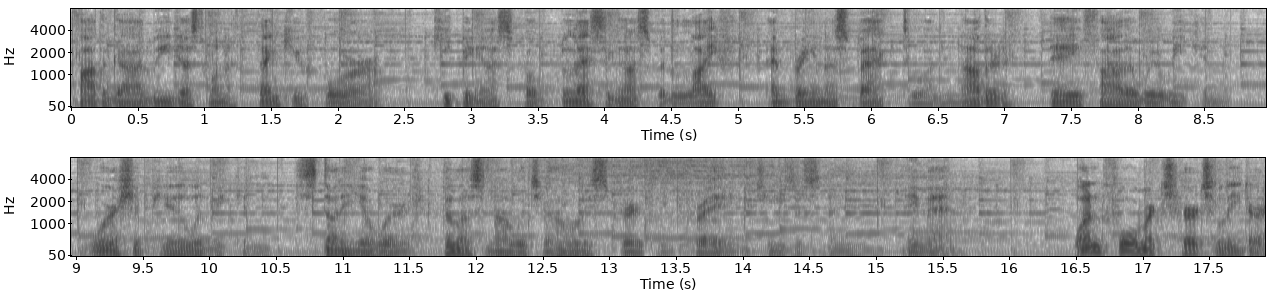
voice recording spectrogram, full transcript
Father God, we just want to thank you for keeping us, for blessing us with life, and bringing us back to another day, Father, where we can worship you and we can study your word. Fill us now with your Holy Spirit, we pray. In Jesus' name, amen. One former church leader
